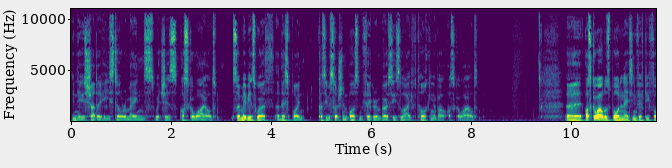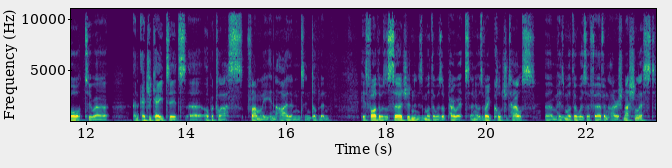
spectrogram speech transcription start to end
in whose shadow he still remains, which is Oscar Wilde. So maybe it's worth, at this point, because he was such an important figure in Bosie's life, talking about Oscar Wilde. Uh, Oscar Wilde was born in 1854 to a an educated, uh, upper class family in Ireland, in Dublin. His father was a surgeon and his mother was a poet, and it was a very cultured house. Um, his mother was a fervent Irish nationalist,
